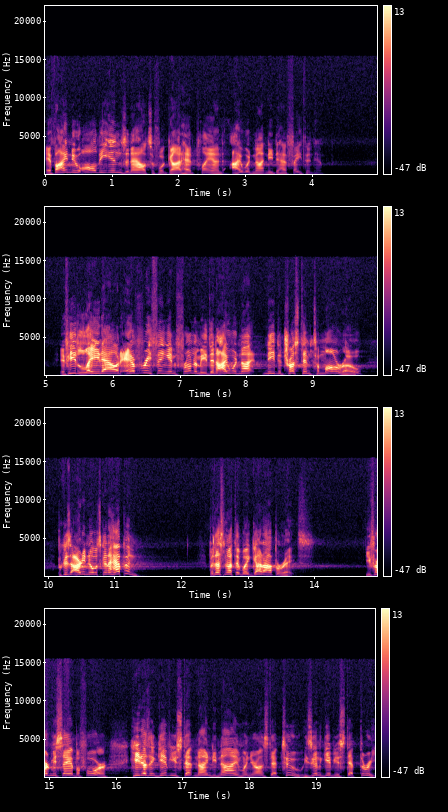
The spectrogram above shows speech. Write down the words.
If I knew all the ins and outs of what God had planned, I would not need to have faith in Him. If He laid out everything in front of me, then I would not need to trust Him tomorrow because I already know what's going to happen. But that's not the way God operates. You've heard me say it before. He doesn't give you step 99 when you're on step two, He's going to give you step three.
